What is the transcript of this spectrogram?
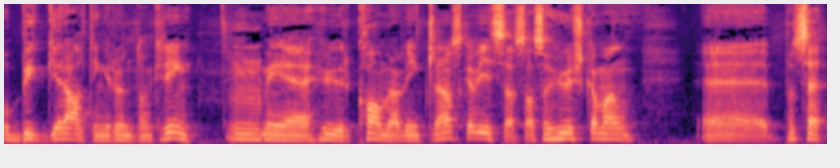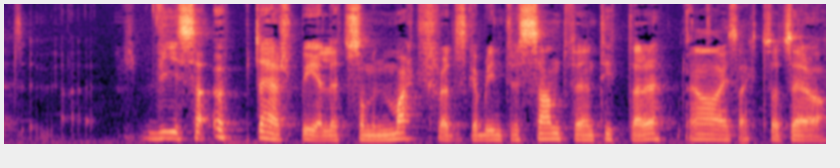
och bygger allting runt omkring. Mm. Med hur kameravinklarna ska visas. Alltså hur ska man eh, på sätt visa upp det här spelet som en match för att det ska bli intressant för en tittare, ja, exakt. så att säga. Då.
